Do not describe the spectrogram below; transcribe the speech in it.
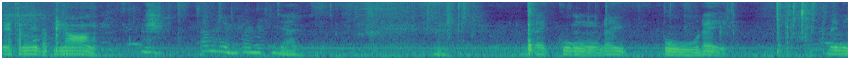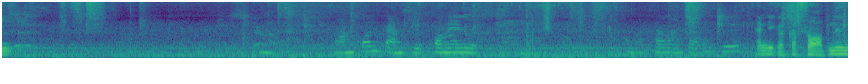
ได้ทำนี่แบบพี่น้องต้องเห็นคนจริงจ้ะอืม ได้กุ้งได้ปูได้ ได้นี่สามคนสามสิบพอแม่ลูกเอามาสว่างจากโอเคอันนี้ก็กระสอบหนึ่ง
